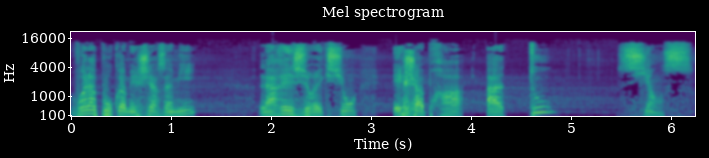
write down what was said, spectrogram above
Voilà pourquoi, mes chers amis, la résurrection échappera à toute science.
